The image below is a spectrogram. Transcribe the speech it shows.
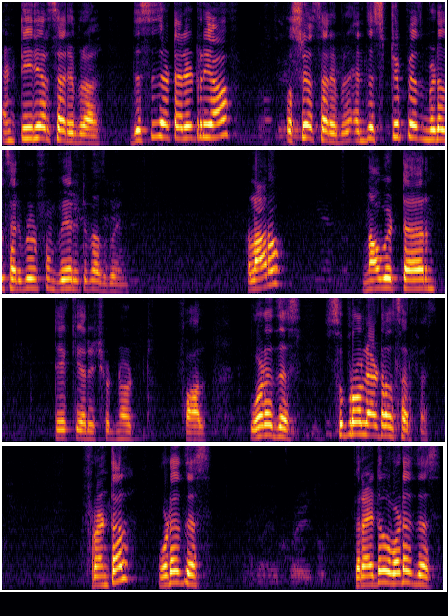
anterior cerebral. This is the territory of posterior cerebral and this tip is middle cerebral from where it was going. Claro? Now we turn, take care it should not fall. What is this? Supralateral surface. Frontal, what is this? Parietal. Parietal, what is this?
